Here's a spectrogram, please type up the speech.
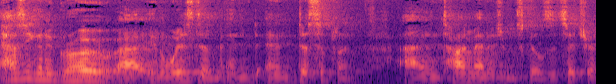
how's he going to grow uh, in wisdom and, and discipline, uh, in time management skills, etc.,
